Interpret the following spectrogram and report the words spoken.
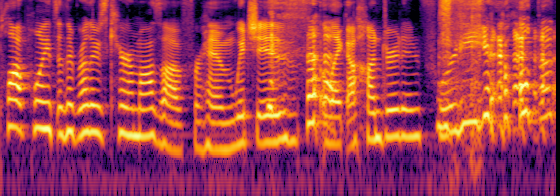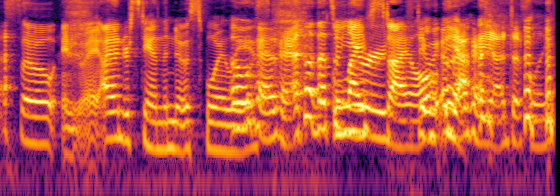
plot points in the Brothers Karamazov for him, which is like a 140 year old book. So anyway, I understand the no spoilers. Oh, okay, okay. I thought that's what Lifestyle. you were doing. Okay, Yeah. okay, yeah, definitely.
